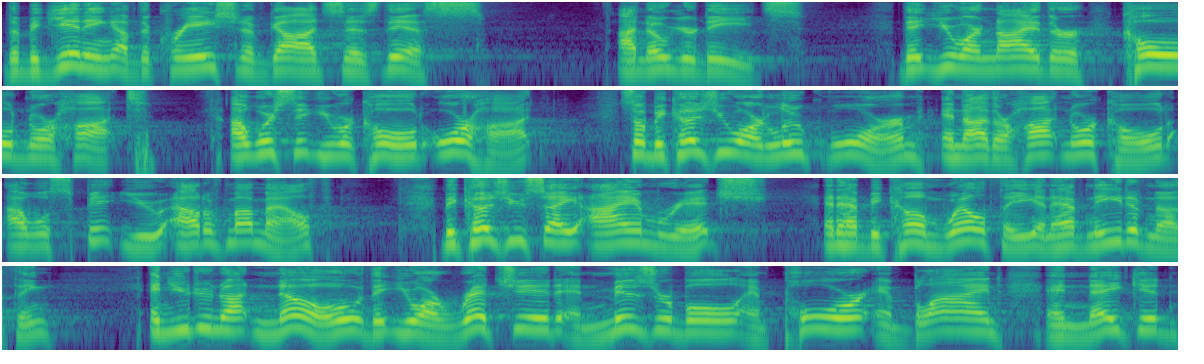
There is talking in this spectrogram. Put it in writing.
the beginning of the creation of God says this I know your deeds, that you are neither cold nor hot. I wish that you were cold or hot. So, because you are lukewarm and neither hot nor cold, I will spit you out of my mouth. Because you say, I am rich and have become wealthy and have need of nothing, and you do not know that you are wretched and miserable and poor and blind and naked,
